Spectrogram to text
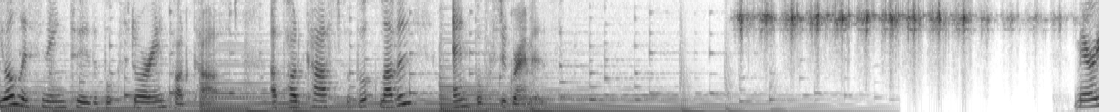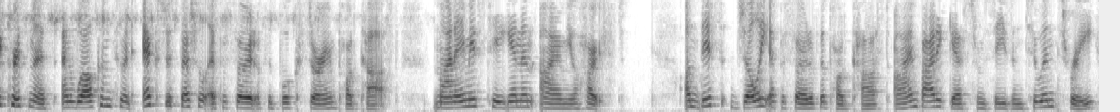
You're listening to the Bookstorian Podcast, a podcast for book lovers and bookstagrammers. Merry Christmas and welcome to an extra special episode of the Bookstorian Podcast. My name is Teagan and I am your host. On this jolly episode of the podcast, I invited guests from season two and three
